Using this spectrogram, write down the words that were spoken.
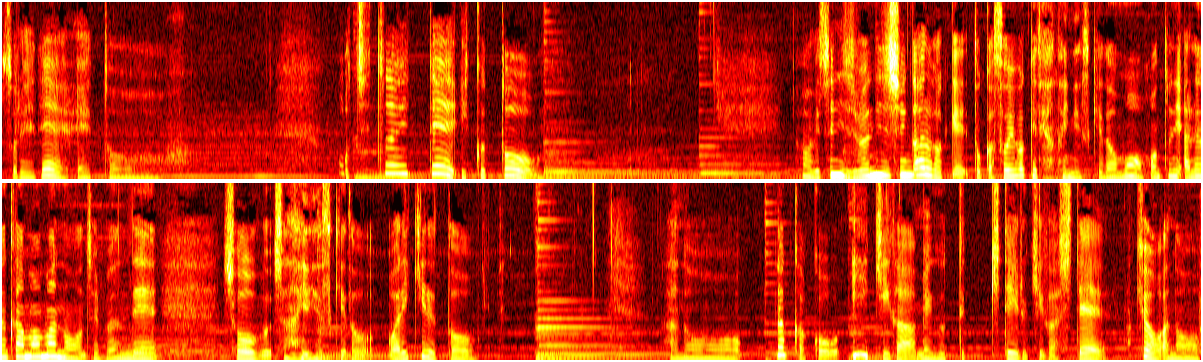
それでえっ、ー、と落ち着いていくと、別に自分に自信があるわけとかそういうわけではないんですけども本当にあるがままの自分で勝負じゃないですけど割り切るとあのなんかこういい気が巡ってきている気がして今日あの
